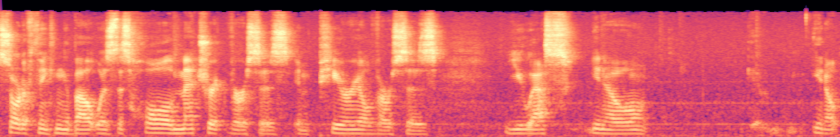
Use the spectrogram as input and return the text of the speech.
sort of thinking about was this whole metric versus imperial versus US, you know, you know,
